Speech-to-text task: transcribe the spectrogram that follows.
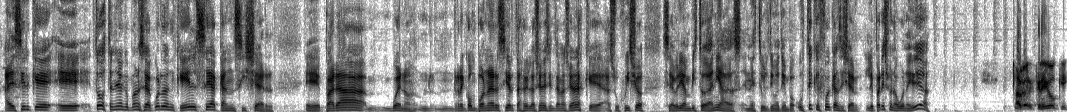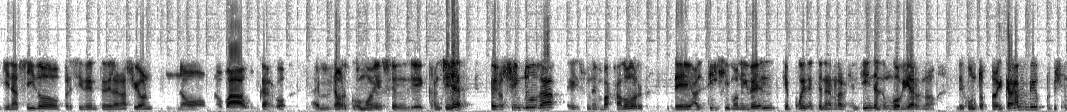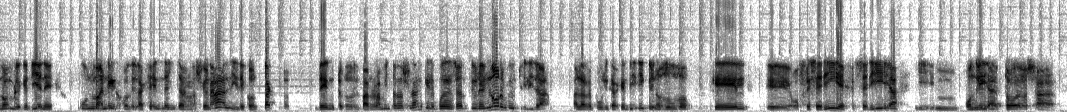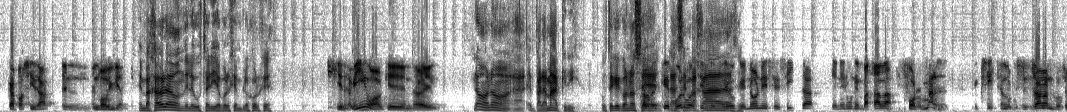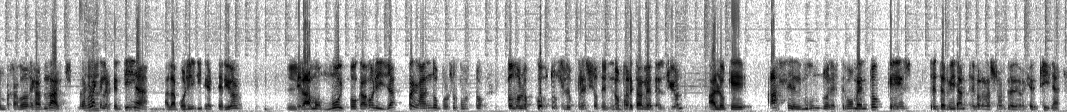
a decir que eh, todos tendrían que ponerse de acuerdo en que él sea canciller. para, bueno, recomponer ciertas relaciones internacionales que a su juicio se habrían visto dañadas en este último tiempo. ¿Usted que fue canciller, le parece una buena idea? A ver, creo que quien ha sido presidente de la nación no, no va a un cargo eh, menor como es el de canciller. pero sin duda es un embajador de altísimo nivel que puede tener la Argentina en un gobierno de Juntos por el Cambio, porque es un hombre que tiene un manejo de la agenda internacional y de contactos dentro del panorama internacional que le puede ser de una enorme utilidad a la República Argentina y que no dudo que él eh, ofrecería, ejercería y mm, pondría toda esa capacidad en el movimiento. ¿Embajador a dónde le gustaría, por ejemplo, Jorge? ¿Quién a mí o a, quién, a él? No, no, para Macri. Usted que conoce las embajadas. creo que no necesita tener una embajada formal. Existen lo que se llaman los embajadores at large. La verdad es que en la Argentina a la política exterior le damos muy poca bolilla, pagando, por supuesto, todos los costos y los precios de no prestarle atención a lo que hace el mundo en este momento, que es determinante para la suerte de Argentina.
